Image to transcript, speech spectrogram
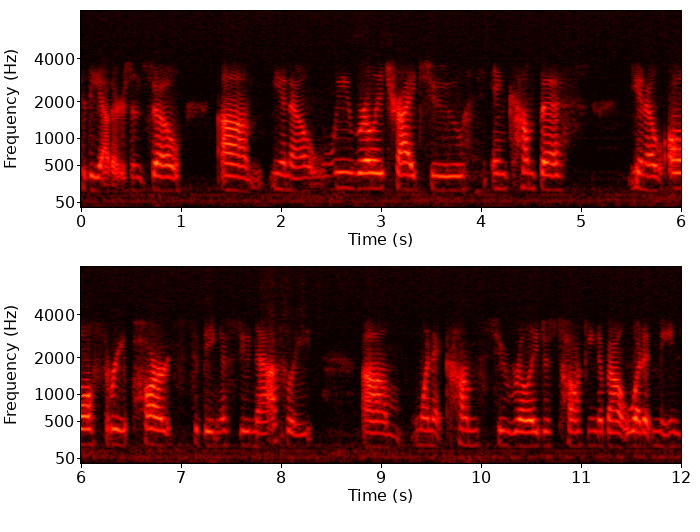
to the others. And so, um, you know, we really try to encompass, you know, all three parts to being a student athlete. Um, when it comes to really just talking about what it means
